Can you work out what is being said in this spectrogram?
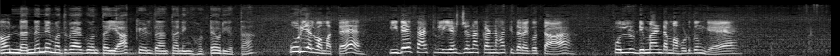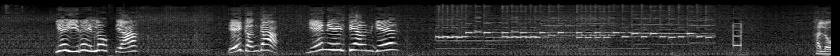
ಅವ್ನ್ ನನ್ನನ್ನೇ ಮದ್ವೆ ಆಗು ಅಂತ ಯಾಕೆ ಕೇಳ್ದ ಅಂತ ನಿಂಗ್ ಹೊಟ್ಟೆ ಉರಿಯುತ್ತಾ ಊರಿ ಅಲ್ವಾ ಮತ್ತೆ? ಇದೇ ಫ್ಯಾಕ್ಟ್ರಿಲಿ ಎಷ್ಟ್ ಜನ ಕಣ್ಣು ಹಾಕಿದ್ದಾರೆ ಗೊತ್ತಾ? ಫುಲ್ಲು ಡಿಮ್ಯಾಂಡ್ ಅಮ್ಮ ಹುಡ್ಗಂಗೆ. ಏ ಇರೇ ಇಲ್ಲ ಹೋಗ್ತೀಯಾ? ಏ ಗಂಗಾ ಏನ್ ಹೇಳ್ತೀಯ ಅವನ್ಗೆ? ಹಲೋ?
